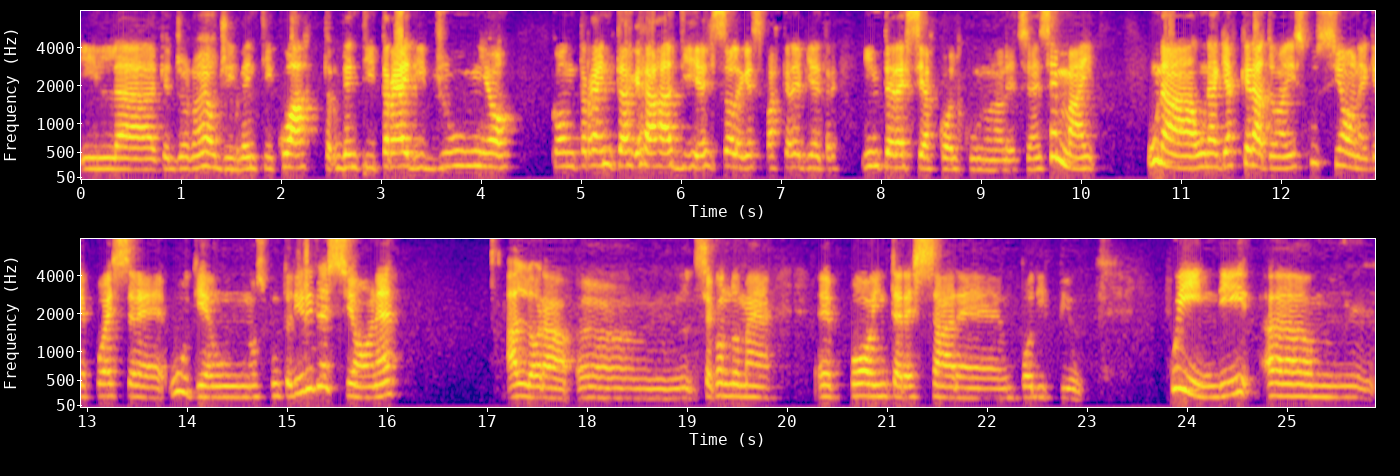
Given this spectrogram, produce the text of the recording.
il che giorno è oggi il 24 23 di giugno con 30 gradi e il sole che spacca le pietre interessi a qualcuno una lezione semmai una, una chiacchierata una discussione che può essere utile uno spunto di riflessione allora ehm, secondo me eh, può interessare un po' di più. Quindi ehm,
